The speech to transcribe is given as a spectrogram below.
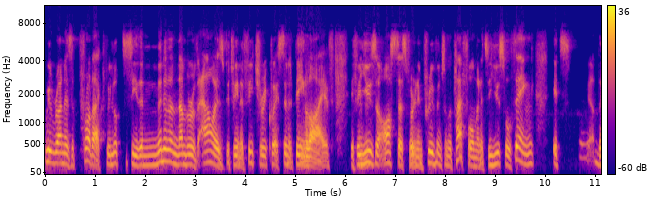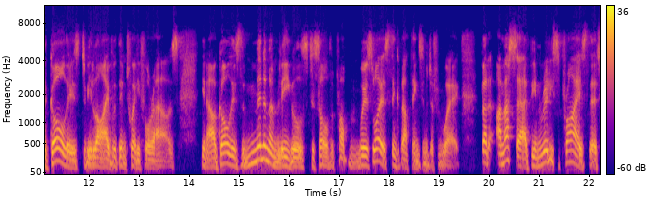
we run as a product. We look to see the minimum number of hours between a feature request and it being live. If a mm-hmm. user asks us for an improvement on the platform and it's a useful thing, it's the goal is to be live within 24 hours you know, our goal is the minimum legals to solve a problem, whereas lawyers think about things in a different way. But I must say, I've been really surprised that,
